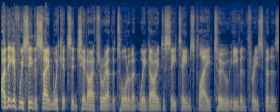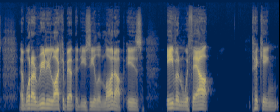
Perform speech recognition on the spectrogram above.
I think if we see the same wickets in Chennai throughout the tournament, we're going to see teams play two, even three spinners. And what I really like about the New Zealand lineup is even without picking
